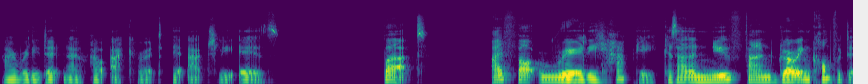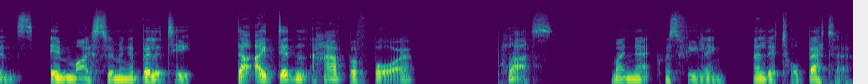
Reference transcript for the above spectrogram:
I really don't know how accurate it actually is. But I felt really happy because I had a newfound growing confidence in my swimming ability that I didn't have before. Plus, my neck was feeling a little better.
